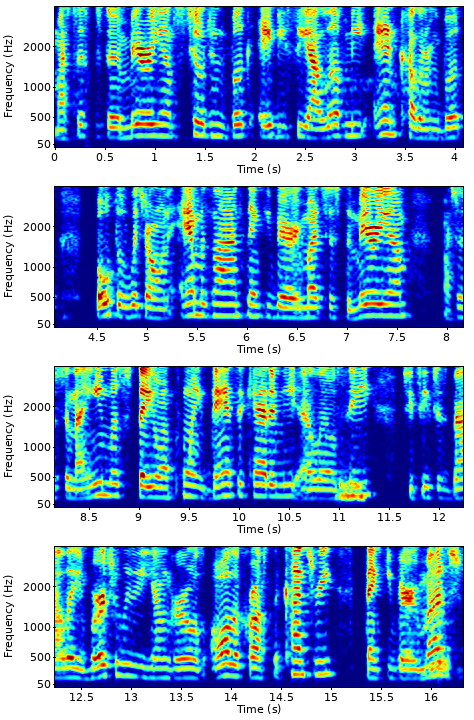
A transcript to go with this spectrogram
My sister Miriam's children's book, ABC I Love Me, and coloring book, both of which are on Amazon. Thank you very much, Sister Miriam. My sister Naima, Stay on Point Dance Academy, LLC. She teaches ballet virtually to young girls all across the country. Thank you very much.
